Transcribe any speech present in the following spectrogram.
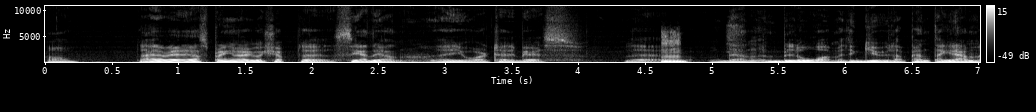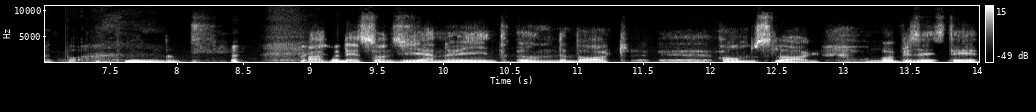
Ja. Jag, jag sprang iväg och köpte CDn. You eh, Are Teddy Bears. Det- Mm. Den blå med det gula pentagrammet på. Alltså, det är ett sånt genuint underbart eh, omslag. Och precis, det är,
